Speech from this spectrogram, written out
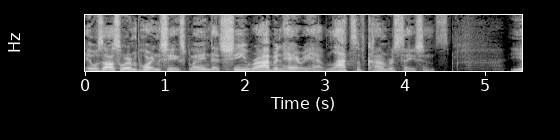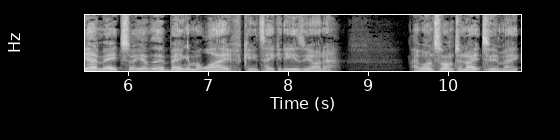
It was also important, she explained, that she, Rob, and Harry have lots of conversations. Yeah, mate, so you ever there banging my wife? Can you take it easy on her? I want some tonight too, mate.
